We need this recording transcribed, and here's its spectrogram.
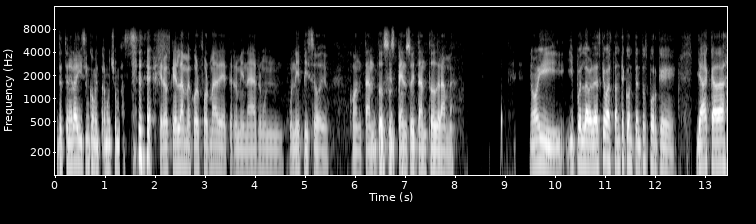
detener ahí sin comentar mucho más. Creo que es la mejor forma de terminar un, un episodio con tanto suspenso y tanto drama. ¿No? Y, y, pues la verdad es que bastante contentos porque ya cada,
